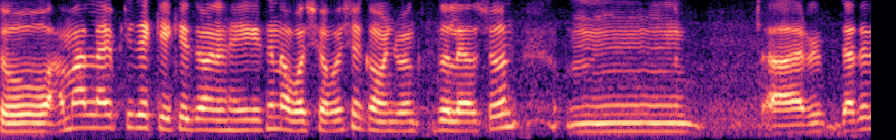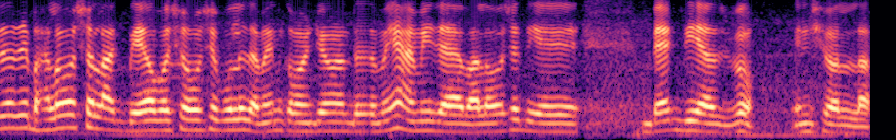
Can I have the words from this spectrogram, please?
তো আমার লাইভটিতে কে কে জয়েন হয়ে গেছেন, অবশ্যই অবশ্যই কমেন্ট বক্সে চলে আসুন। আর যাদের যাদের ভালোবাসা লাগবে, অবশ্যই অবশ্যই বলে যাবেন কমেন্টের মাধ্যমে। আমি যা ভালোবাসা দিয়ে ব্যাগ দিয়ে আসব ইনশাল্লাহ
